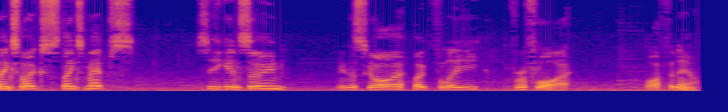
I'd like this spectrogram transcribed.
Thanks folks, thanks MEPS. See you again soon in the sky, hopefully for a fly. Bye for now.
